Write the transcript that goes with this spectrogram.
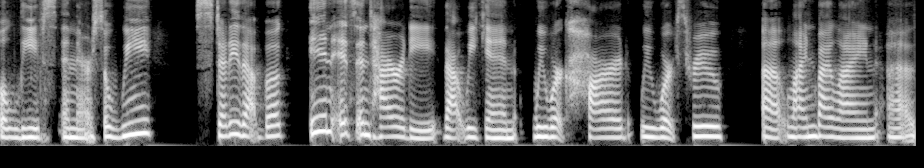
beliefs in there. So we study that book in its entirety that weekend. We work hard, we work through uh, line by line uh,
